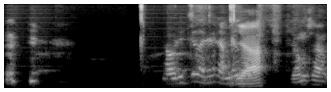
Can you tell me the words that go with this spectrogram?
Rồi đi trước để làm nước. Dạ. Giống sao?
